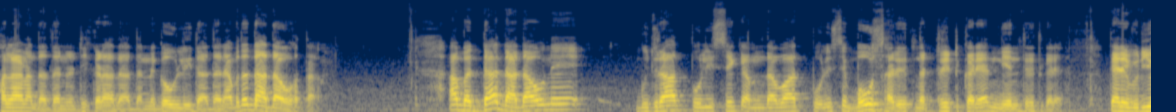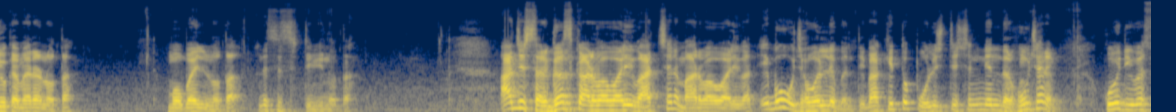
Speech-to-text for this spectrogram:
ફલાણા દાદાને ઢીકણા દાદાને ગૌલી દાદાને આ બધા દાદાઓ હતા. આ બધા દાદાઓને ગુજરાત પોલીસે કે અમદાવાદ પોલીસે બહુ સારી રીતના ટ્રીટ કર્યા નિયંત્રિત કર્યા. ત્યારે વીડિયો કેમેરા નહોતા. મોબાઈલ નહોતા અને સીસીટીવી નહોતા. આ જે સરઘસ કાઢવાવાળી વાત છે ને મારવાવાળી વાત એ બહુ જવલ્લે બનતી. બાકી તો પોલીસ સ્ટેશનની અંદર હું છે ને કોઈ દિવસ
